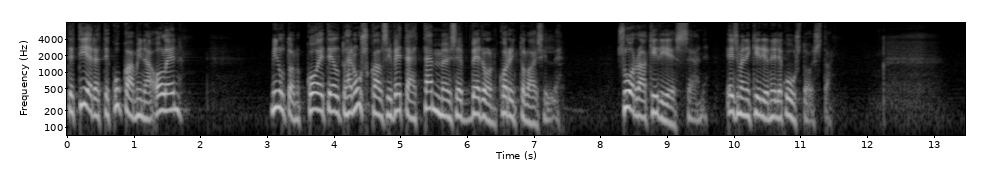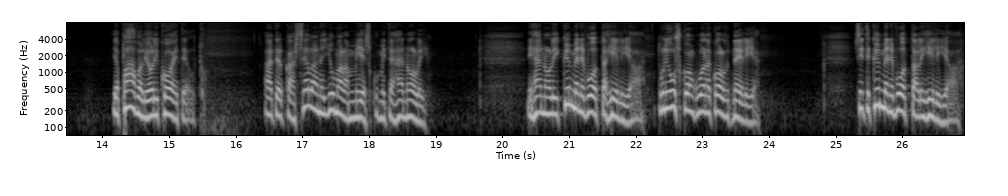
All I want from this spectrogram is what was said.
Te tiedätte, kuka minä olen. Minut on koeteltu. Hän uskalsi vetää tämmöisen vedon korintolaisille suoraan kirjeessään. Ensimmäinen kirja 4.16. Ja Paavali oli koeteltu. Ajatelkaa, sellainen Jumalan mies kuin mitä hän oli. Niin hän oli kymmenen vuotta hiljaa. Tuli uskoon vuonna 34. Sitten kymmenen vuotta oli hiljaa.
